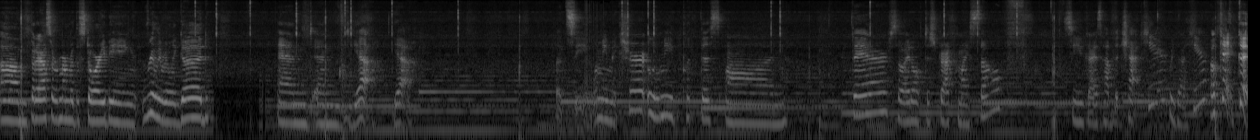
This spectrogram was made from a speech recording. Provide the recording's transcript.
Um, but I also remember the story being really really good. And and yeah, yeah. Let's see. Let me make sure. Ooh, let me put this on there so I don't distract myself. So you guys have the chat here. We got here. Okay, good.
